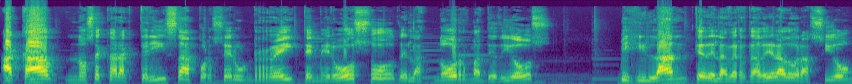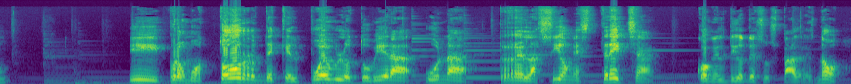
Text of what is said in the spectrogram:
Acab no se caracteriza por ser un rey temeroso de las normas de Dios, vigilante de la verdadera adoración y promotor de que el pueblo tuviera una relación estrecha con el Dios de sus padres. No,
